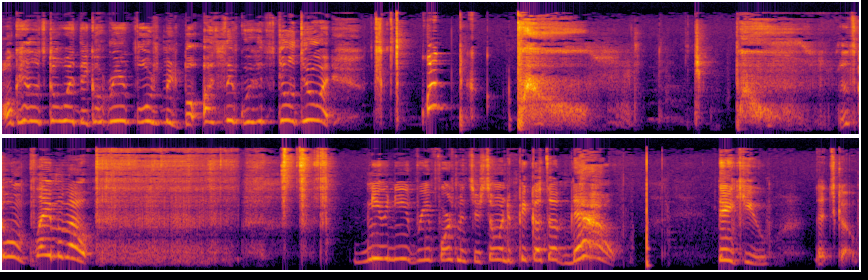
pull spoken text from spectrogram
Okay, let's go in. They got reinforcements, but I think we can still do it. Let's go and flame them out. You need reinforcements or someone to pick us up now. Thank you. Let's go.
